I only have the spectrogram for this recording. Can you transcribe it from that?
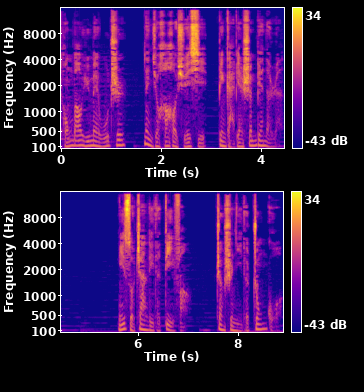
同胞愚昧无知，那你就好好学习，并改变身边的人。你所站立的地方，正是你的中国。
